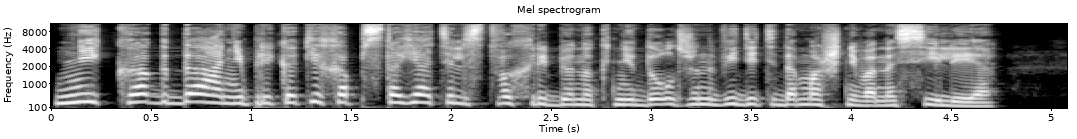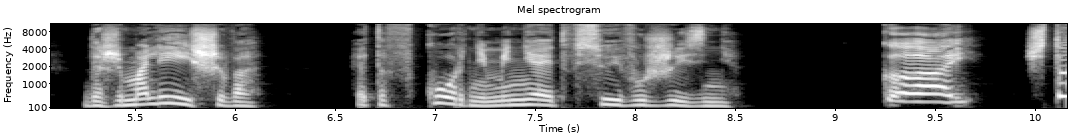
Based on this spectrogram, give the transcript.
никогда, ни при каких обстоятельствах ребенок не должен видеть домашнего насилия. Даже малейшего. Это в корне меняет всю его жизнь. «Кай, что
